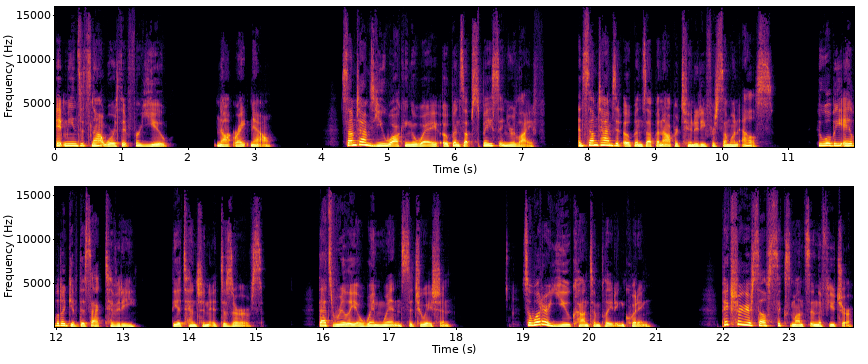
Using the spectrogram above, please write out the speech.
It means it's not worth it for you, not right now. Sometimes you walking away opens up space in your life, and sometimes it opens up an opportunity for someone else who will be able to give this activity the attention it deserves. That's really a win win situation. So, what are you contemplating quitting? Picture yourself six months in the future.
